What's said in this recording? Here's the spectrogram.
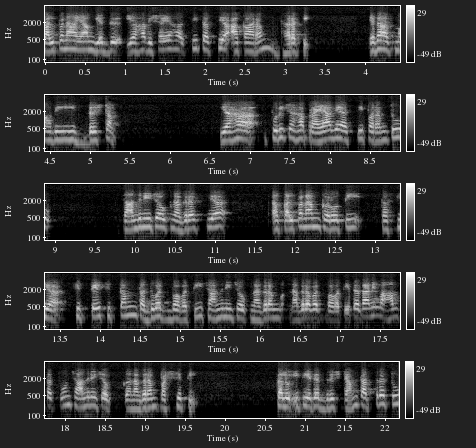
कल्पनायां यद् यः विषयः अस्ति तस्य आकारं धरति। यदा अस्माभिः दृष्टं, यः पुरुषः प्रयागे अस्ति, परन्तु चान्दिनीचौक् नगरस्य कल्पनां करोति, तस्य चित्ते चित्तं तद्वत् भवति चान्दिनीचौक् नगरं, नगरवत् भवति, तदानीम् अहं तत्त्वं चान्दिनीचौक् नगरं पश्यति, खलु इति एतत् दृष्टं। तत्र तु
